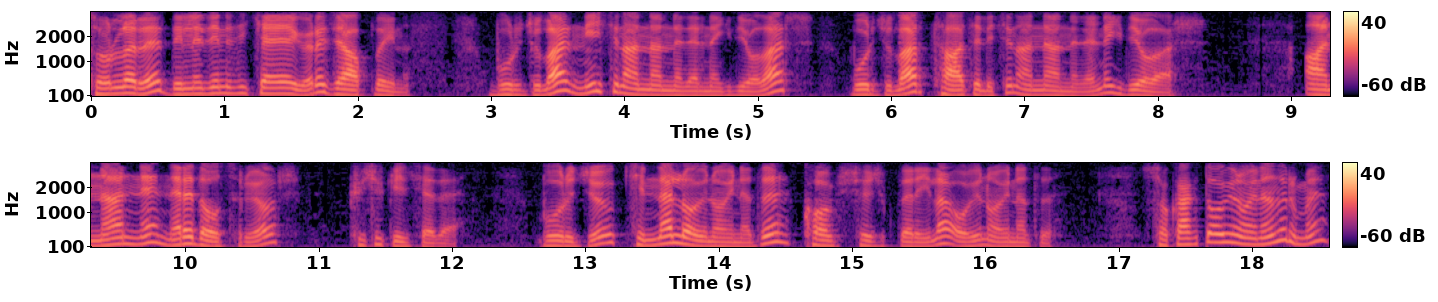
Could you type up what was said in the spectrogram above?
Soruları dinlediğiniz hikayeye göre cevaplayınız. Burcular niçin anneannelerine gidiyorlar? Burcular tatil için anneannelerine gidiyorlar. Anneanne nerede oturuyor? Küçük ilçede. Burcu kimlerle oyun oynadı? Komşu çocuklarıyla oyun oynadı. Sokakta oyun oynanır mı?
